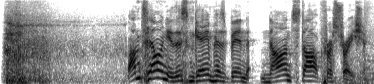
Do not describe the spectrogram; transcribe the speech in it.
I'm telling you, this game has been non-stop frustration. 9.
